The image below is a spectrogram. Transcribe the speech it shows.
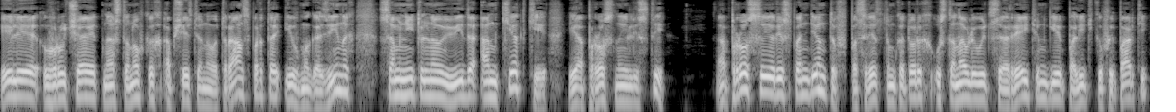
или вручает на остановках общественного транспорта и в магазинах сомнительного вида анкетки и опросные листы. Опросы респондентов, посредством которых устанавливаются рейтинги политиков и партий,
